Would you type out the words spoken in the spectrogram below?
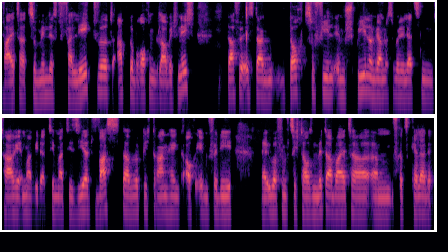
weiter zumindest verlegt wird. Abgebrochen glaube ich nicht. Dafür ist dann doch zu viel im Spiel und wir haben das über die letzten Tage immer wieder thematisiert, was da wirklich dranhängt, auch eben für die ja, über 50.000 Mitarbeiter. Ähm, Fritz Keller, der,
